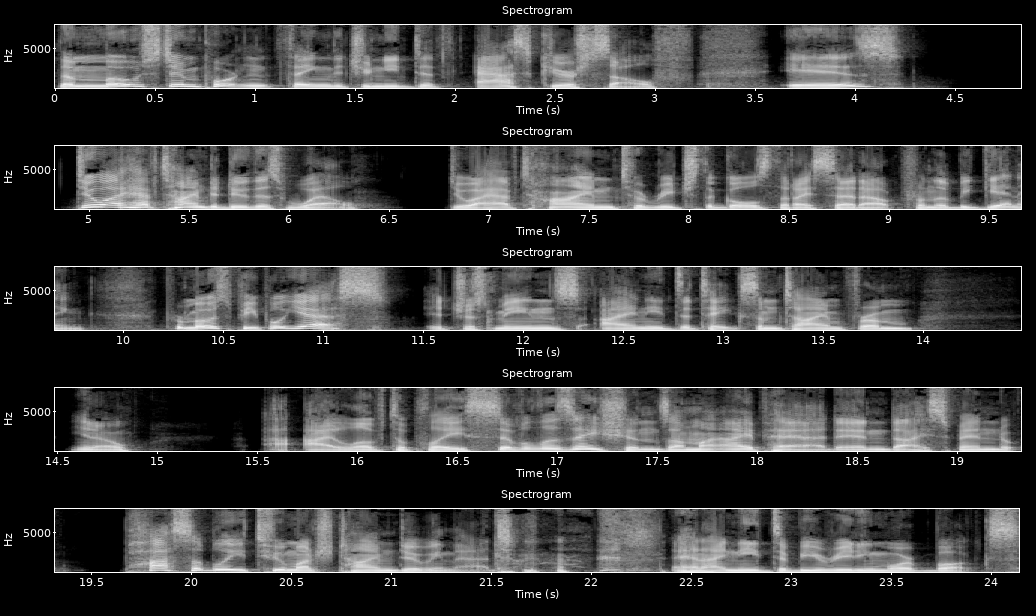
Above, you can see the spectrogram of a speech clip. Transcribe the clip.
the most important thing that you need to ask yourself is Do I have time to do this well? Do I have time to reach the goals that I set out from the beginning? For most people, yes. It just means I need to take some time from, you know, I love to play Civilizations on my iPad, and I spend possibly too much time doing that. and I need to be reading more books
